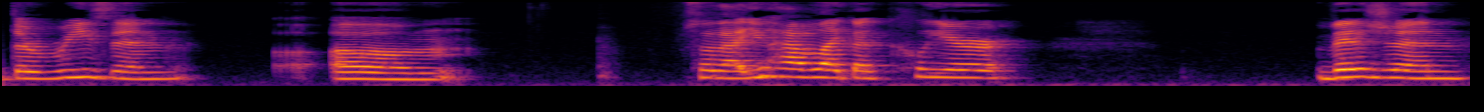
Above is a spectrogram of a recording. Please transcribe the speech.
the reason um, so that you have like a clear vision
